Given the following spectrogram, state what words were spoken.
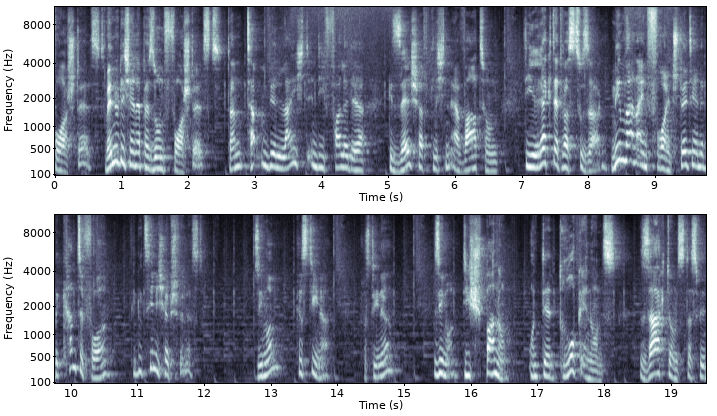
vorstellst. Wenn du dich einer Person vorstellst, dann tappen wir leicht in die Falle der gesellschaftlichen Erwartung, direkt etwas zu sagen. Nehmen wir an, ein Freund stellt dir eine Bekannte vor, die du ziemlich hübsch findest. Simon, Christina. Christina, Simon. Die Spannung und der Druck in uns sagt uns, dass wir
